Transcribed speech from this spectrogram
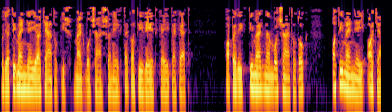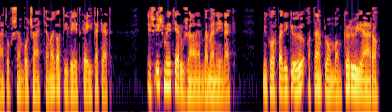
hogy a ti mennyei atyátok is megbocsássa néktek a ti védkeiteket ha pedig ti meg nem bocsátotok, a ti mennyei atyátok sem bocsátja meg a ti védkeiteket. És ismét Jeruzsálembe menének, mikor pedig ő a templomban körüljára,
